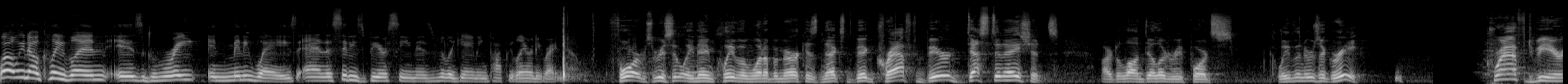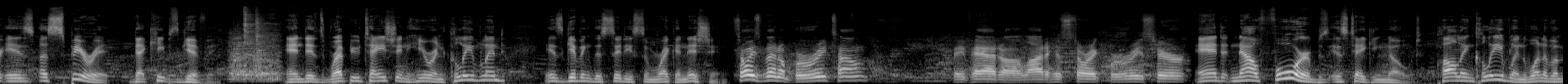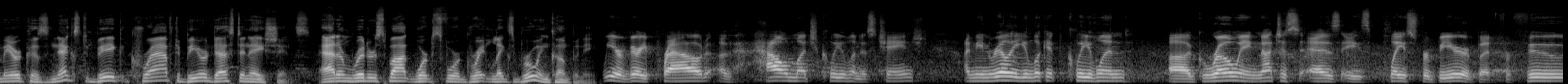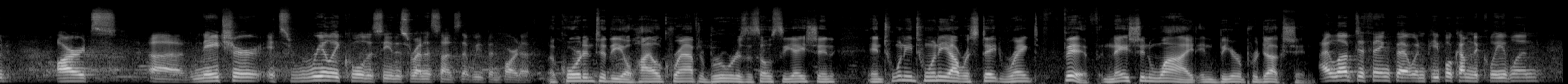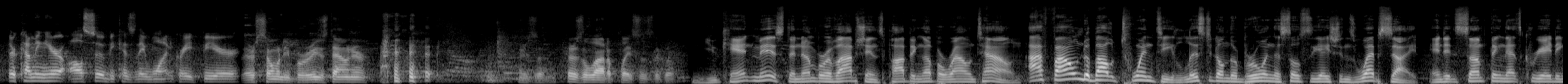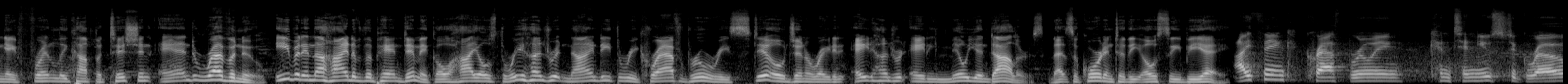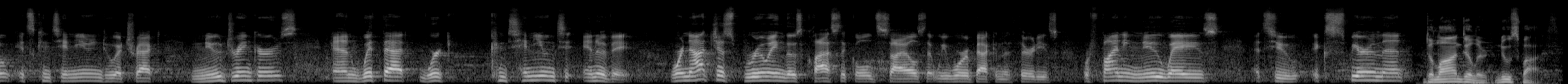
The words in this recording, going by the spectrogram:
Well, we know Cleveland is great in many ways, and the city's beer scene is really gaining popularity right now. Forbes recently named Cleveland one of America's next big craft beer destinations. Our DeLon Dillard reports Clevelanders agree. Craft beer is a spirit that keeps giving, and its reputation here in Cleveland is giving the city some recognition. It's always been a brewery town. They've had a lot of historic breweries here. And now Forbes is taking note, calling Cleveland one of America's next big craft beer destinations. Adam Rittersbach works for Great Lakes Brewing Company. We are very proud of how much Cleveland has changed. I mean, really, you look at Cleveland uh, growing not just as a place for beer, but for food, arts, uh, nature. It's really cool to see this renaissance that we've been part of. According to the Ohio Craft Brewers Association, in 2020, our state ranked fifth nationwide in beer production. I love to think that when people come to Cleveland, they're coming here also because they want great beer. There's so many breweries down here. There's a, there's a lot of places to go. You can't miss the number of options popping up around town. I found about 20 listed on the Brewing Association's website, and it's something that's creating a friendly competition and revenue. Even in the height of the pandemic, Ohio's 393 craft breweries still generated $880 million. That's according to the OCBA. I think craft brewing continues to grow. It's continuing to attract new drinkers and with that, we're continuing to innovate. We're not just brewing those classic old styles that we were back in the 30s. We're finding new ways to experiment. DeLon Dillard, News 5.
